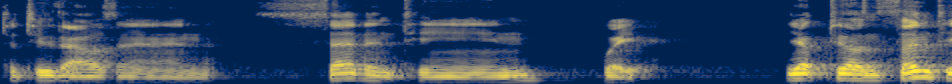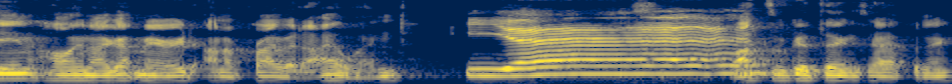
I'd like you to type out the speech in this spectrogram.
to 2017. Wait. Yep, 2017, Holly and I got married on a private island. Yes. Lots of good things happening.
